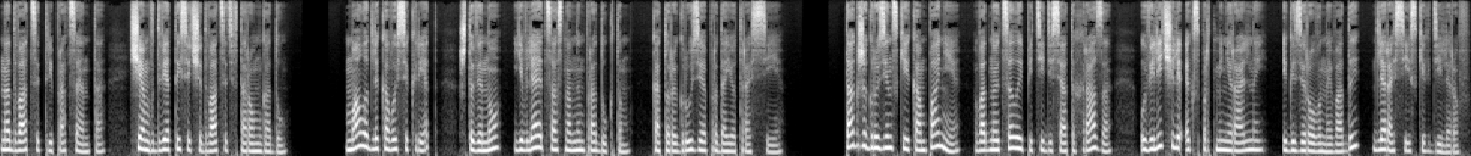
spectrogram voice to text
на 23%, чем в 2022 году. Мало для кого секрет, что вино является основным продуктом, который Грузия продает России. Также грузинские компании в 1,5 раза увеличили экспорт минеральной и газированной воды для российских дилеров.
